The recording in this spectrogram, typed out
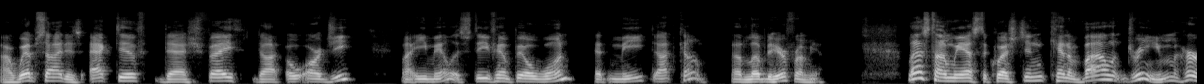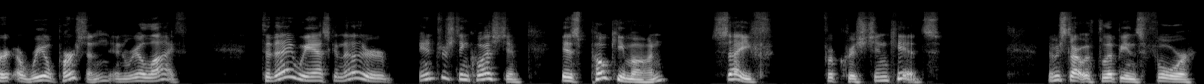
Our website is active faith.org. My email is stevehemphill1 at me.com. I'd love to hear from you. Last time we asked the question Can a violent dream hurt a real person in real life? Today we ask another interesting question Is Pokemon safe for Christian kids? Let me start with Philippians 4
